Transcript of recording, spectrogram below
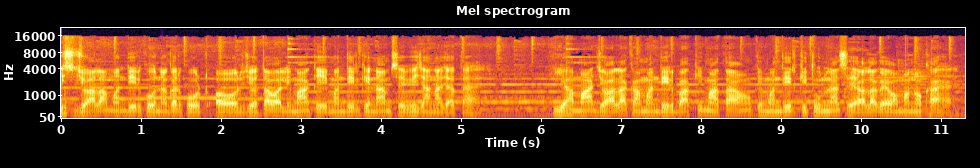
इस ज्वाला मंदिर को नगरकोट और ज्योता वाली माँ के मंदिर के नाम से भी जाना जाता है। यह माँ ज्वाला का मंदिर बाकी माताओं के मंदिर की तुलना से अलग एवं अनोखा है।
